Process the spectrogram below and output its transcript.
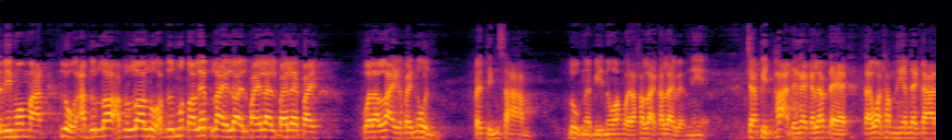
นบีมุฮัมมัดลูกอับดุลลอฮ์อับดุลลอฮ์ลูกอับดุลมุตตอเลบไล่ไล่ไปไล่ไปไล่ไปเวลาไล่ก็ไปนู่น ไปถึงซามลูกนบีนัวเวลาเขาไล่เขาไล่แบบนี้ จะผิดพลาดยังไงกันแล้วแต่ แต่ว่าธรรมเนียมในการ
